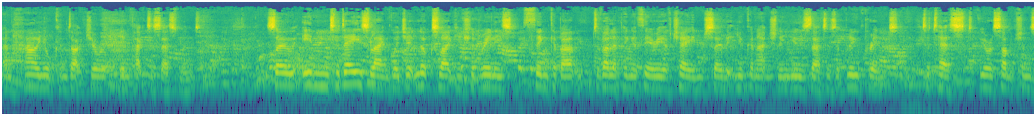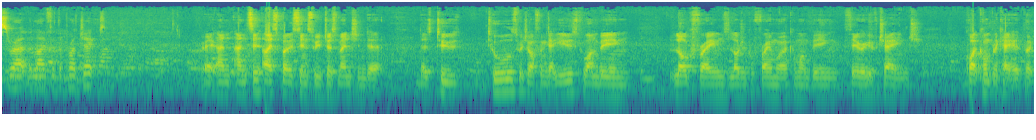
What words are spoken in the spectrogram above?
and how you'll conduct your impact assessment. So, in today's language, it looks like you should really think about developing a theory of change so that you can actually use that as a blueprint to test your assumptions throughout the life of the project. Great, and, and I suppose since we've just mentioned it, there's two tools which often get used one being log frames, logical framework, and one being theory of change. Quite complicated, but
